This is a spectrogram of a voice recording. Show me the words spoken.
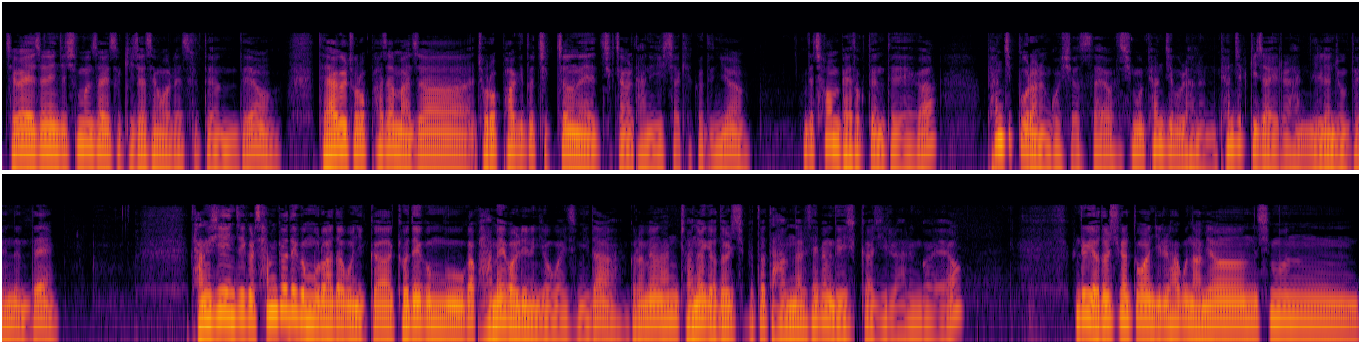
제가 예전에 이제 신문사에서 기자 생활을 했을 때였는데요. 대학을 졸업하자마자 졸업하기도 직전에 직장을 다니기 시작했거든요. 근데 처음 배속된 데가 편집부라는 곳이었어요. 신문 편집을 하는 편집 기자 일을 한 1년 정도 했는데 당시에 이제 이걸 3교대 근무로 하다 보니까 교대 근무가 밤에 걸리는 경우가 있습니다. 그러면 한 저녁 8시부터 다음날 새벽 4시까지 일을 하는 거예요. 근데 그 8시간 동안 일을 하고 나면 신문,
